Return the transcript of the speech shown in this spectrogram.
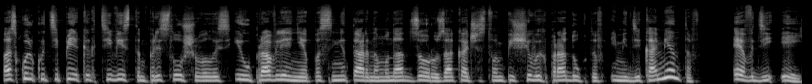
Поскольку теперь к активистам прислушивалось и Управление по санитарному надзору за качеством пищевых продуктов и медикаментов, FDA,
